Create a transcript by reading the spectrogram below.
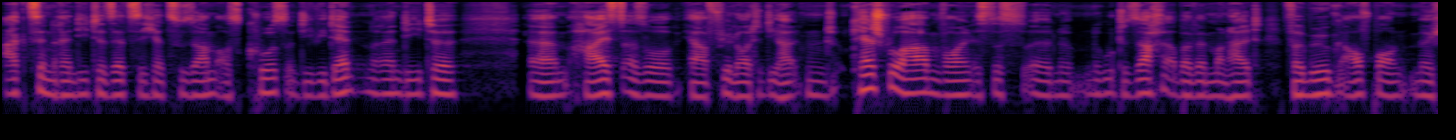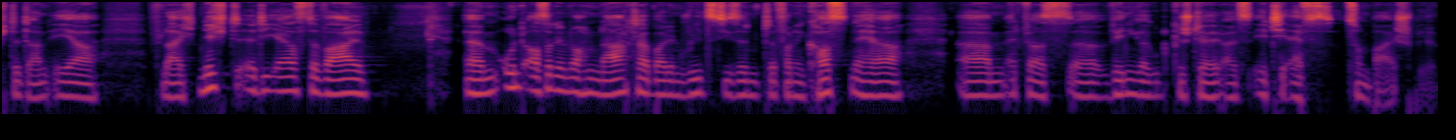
Aktienrendite setzt sich ja zusammen aus Kurs- und Dividendenrendite. Ähm, heißt also, ja, für Leute, die halt einen Cashflow haben wollen, ist das eine äh, ne, ne gute Sache. Aber wenn man halt Vermögen aufbauen möchte, dann eher vielleicht nicht äh, die erste Wahl. Ähm, und außerdem noch ein Nachteil bei den REITs, die sind äh, von den Kosten her ähm, etwas äh, weniger gut gestellt als ETFs zum Beispiel.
